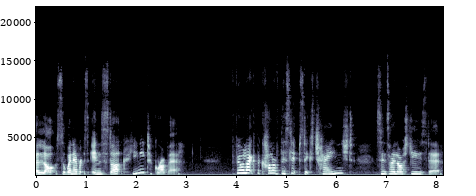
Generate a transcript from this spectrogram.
a lot. So whenever it's in stock, you need to grab it. I feel like the colour of this lipstick's changed since I last used it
